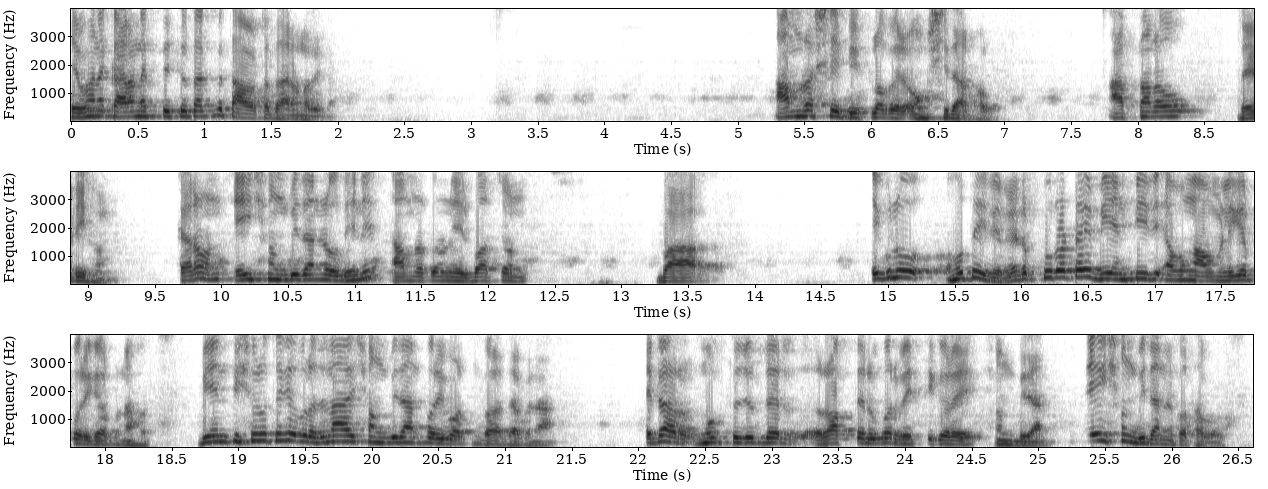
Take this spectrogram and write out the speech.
এখানে কারা নেতৃত্ব থাকবে তাও একটা ধারণা দিলাম। আমরা সেই বিপ্লবের অংশীদার হব। আপনারাও রেডি হন। কারণ এই সংবিধানের অধীনে আমরা কোনো নির্বাচন বা এগুলো হতেই দেবে। এটা পুরোটাই বিএনপির এবং আওয়ামী লীগের পরিকল্পনা হচ্ছে। বিএনপি শুরু থেকে বলেছে, না সংবিধান পরিবর্তন করা যাবে না। এটা মুক্তিযুদ্ধের রক্তের উপর ভিত্তি করে সংবিধান। এই সংবিধানের কথা বলছে।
